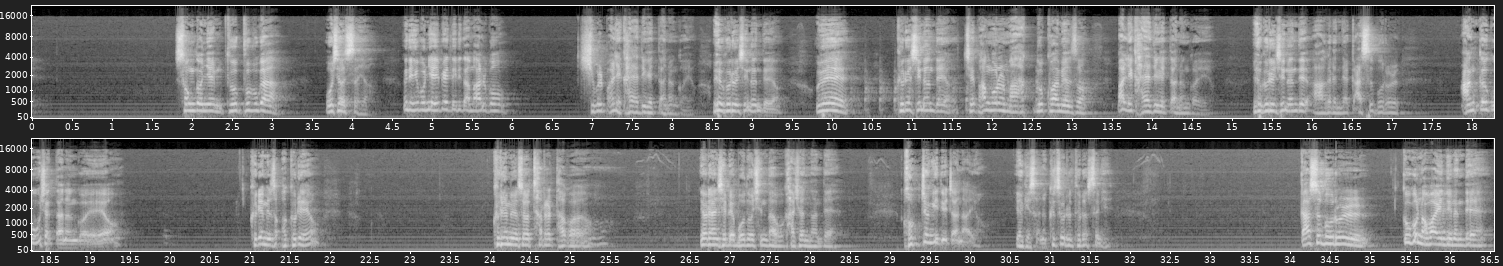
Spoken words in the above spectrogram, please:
성도님 두 부부가 오셨어요. 근데 이분이 예배드리다 말고 집을 빨리 가야 되겠다는 거예요. 왜 그러시는데요? 왜 그러시는데요? 제 방문을 막 놓고 하면서 빨리 가야 되겠다는 거예요. 왜 그러시는데? 아, 그런데 가스불을 안 끄고 오셨다는 거예요. 그러면서, 아, 그래요? 그러면서 차를 타고 11시에 못 오신다고 가셨는데, 걱정이 되잖아요. 여기서는 그 소리를 들었으니. 가스불을 끄고 나와야 되는데,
